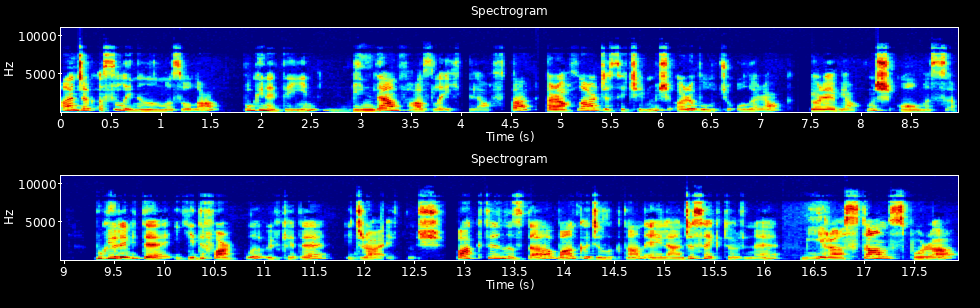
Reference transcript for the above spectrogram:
Ancak asıl inanılmaz olan bugüne değin binden fazla ihtilafta taraflarca seçilmiş arabulucu olarak görev yapmış olması. Bu görevi de 7 farklı ülkede icra etmiş. Baktığınızda bankacılıktan eğlence sektörüne, mirastan spora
